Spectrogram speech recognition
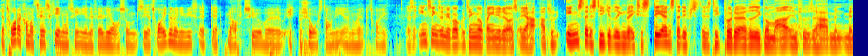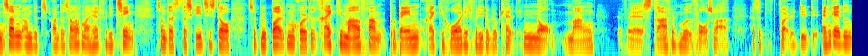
Jeg tror, der kommer til at ske nogle ting i NFL i år, som, så jeg tror ikke nødvendigvis, at, at den offensive øh, eksplosion stagnerer nu her, det tror jeg ikke. Altså en ting, som jeg godt kunne tænke mig at bringe ind i det også, og jeg har absolut ingen statistik, jeg ved ikke, om der eksisterer en statistik på det, og jeg ved ikke, hvor meget indflydelse det har, men, men sådan om det, on the top of my head for de ting, som der, der skete sidste år, så blev bolden rykket rigtig meget frem på banen rigtig hurtigt, fordi der blev kaldt enormt mange øh, straffe mod forsvaret. Altså for, de, de, angrebet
